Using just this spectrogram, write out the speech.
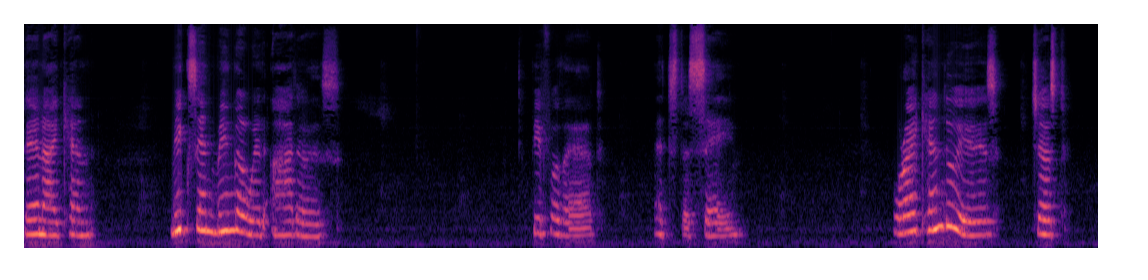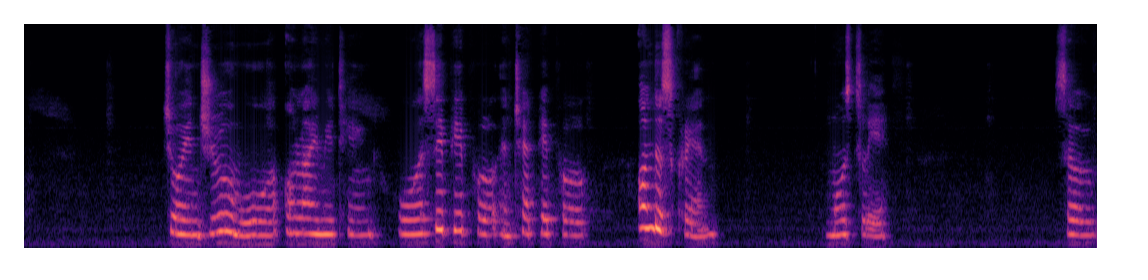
Then I can mix and mingle with others. Before that, it's the same. What I can do is just join Zoom or online meeting or see people and chat people on the screen mostly. So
